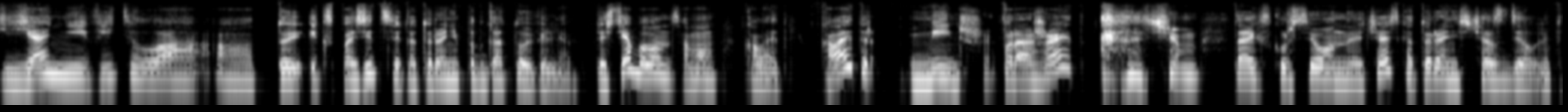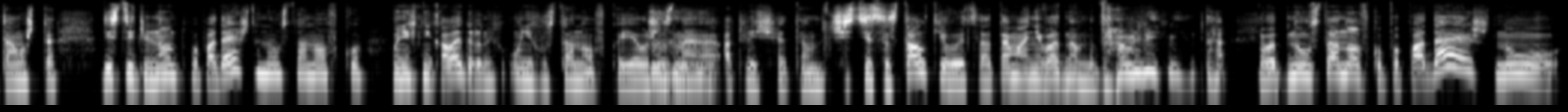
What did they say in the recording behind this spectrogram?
я не видела а, той экспозиции, которую они подготовили. То есть я была на самом коллайдере. Коллайдер меньше поражает, чем та экскурсионная часть, которую они сейчас сделали. Потому что действительно, ну, ты попадаешь на установку, у них не коллайдер, у них, у них установка. Я уже угу. знаю отличия. Там частицы сталкиваются, а там они в одном направлении. Да. Вот на установку попадаешь, ну,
